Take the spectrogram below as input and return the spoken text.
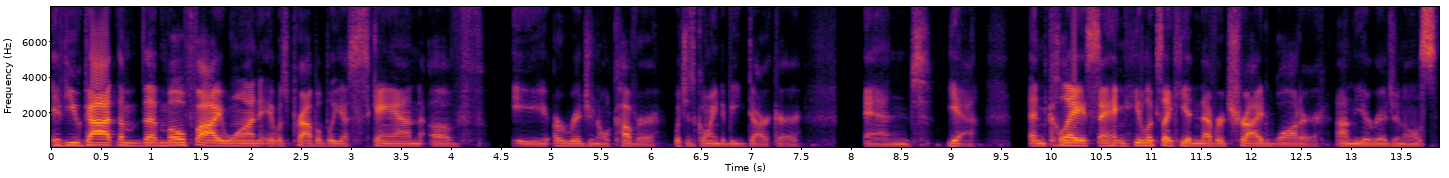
If you got the the MoFi one, it was probably a scan of the original cover, which is going to be darker. And yeah. And Clay saying he looks like he had never tried water on the originals.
